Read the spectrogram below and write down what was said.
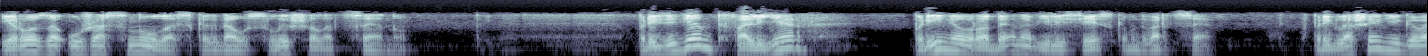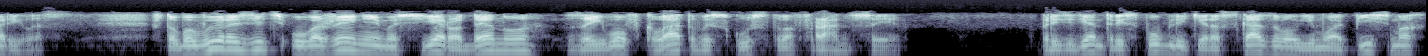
и Роза ужаснулась, когда услышала цену. Президент Фольер принял Родена в Елисейском дворце. В приглашении говорилось, чтобы выразить уважение месье Родену за его вклад в искусство Франции. Президент республики рассказывал ему о письмах,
